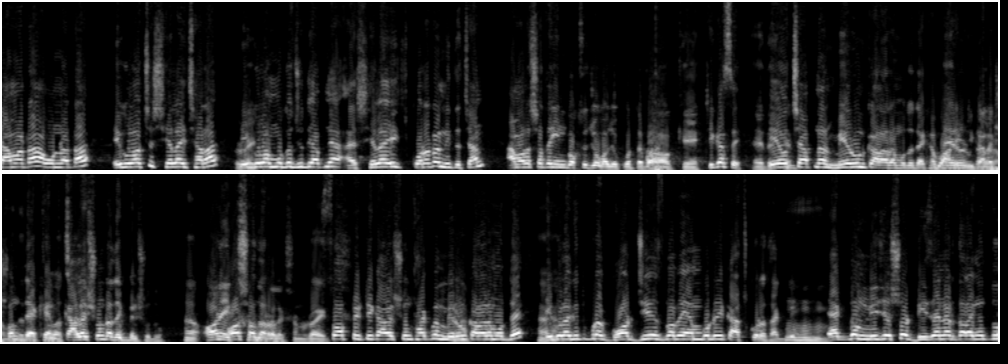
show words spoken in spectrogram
জামাটা ওনাটা এগুলো হচ্ছে সেলাই ছাড়া। এগুলোর মধ্যে যদি আপনি সেলাই করাটা নিতে চান আমাদের সাথে ইনবক্সে যোগাযোগ করতে পারেন। ওকে ঠিক আছে? এই হচ্ছে আপনার মেরুন কালারের মধ্যে দেখাবো আরেকটি কালেকশন দেখেন কালেকশনটা দেখবেন শুধু। হ্যাঁ অনেক সুন্দর কালেকশন রাইট সফট একটি কালেকশন থাকবে মেরুন কালারের মধ্যে। এগুলা কিন্তু পুরো গর্জিয়াস ভাবে এমব্রয়ডারি কাজ করে থাকবে। একদম নিজস্ব ডিজাইনার দ্বারা কিন্তু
